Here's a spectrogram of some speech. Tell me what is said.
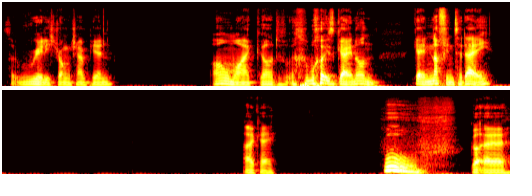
So really strong champion. Oh my god, what is going on? Getting nothing today. Okay. Whew. Got uh,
